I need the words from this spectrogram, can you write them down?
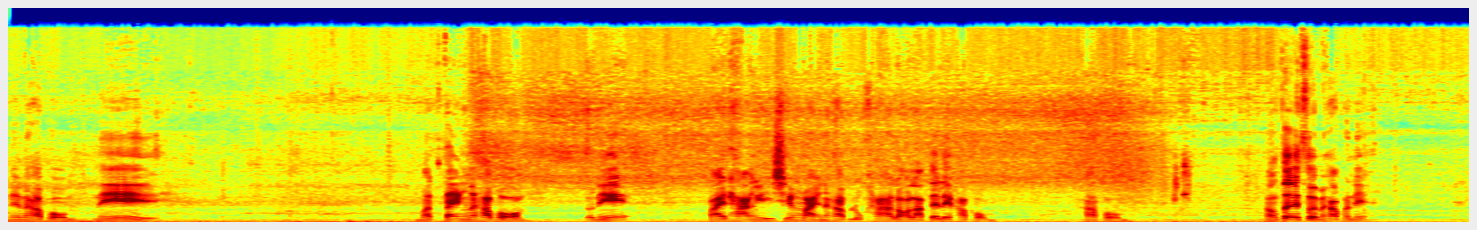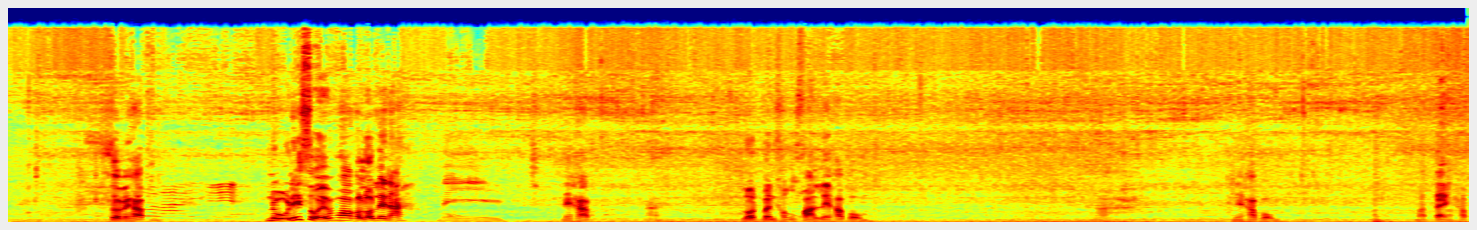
นี่นะครับผมนี่ มัดแต่งนะครับผม ตัวนี้ปลายทางที่เชียงใหม่นะครับ ลูกค้ารอรับได้เลยครับผมครับผมน้องเตยสวยไหมครับคันนี้ สวยไหมครับ หนูนี่สวยพอๆกับรถเลยนะ นี่ นี่ครับ รถเหมือนของขวัญเลยครับผมนี่ครับผมมัดแต่งครับ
